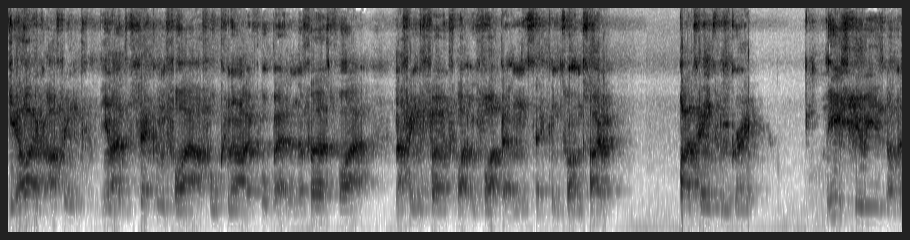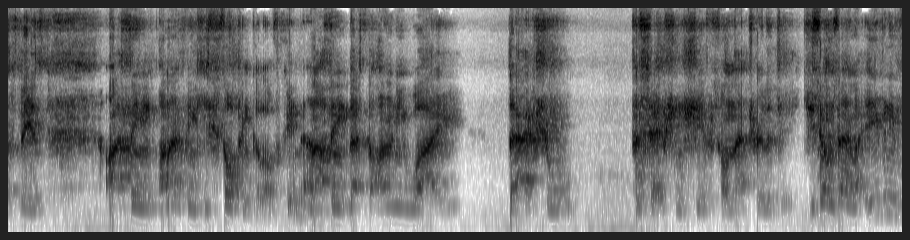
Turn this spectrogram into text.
Yeah, like, I think you know the second fight, I thought Canelo fought better than the first fight. I think the third fight will fight better than the second one. So I tend to agree. The issue is obviously is I think I don't think he's stopping Golovkin, and I think that's the only way the actual perception shifts on that trilogy. Do you see what I'm saying? Like even if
